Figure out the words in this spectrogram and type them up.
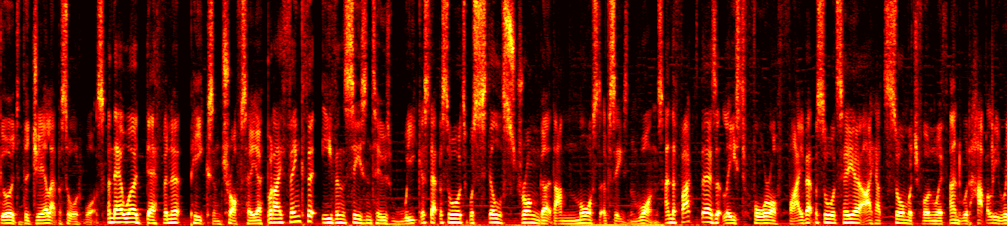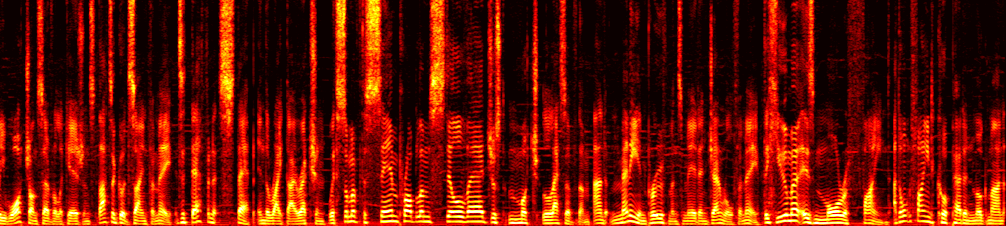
good the jail episode was. And there were definite peaks and troughs here, but I think that even season 2's weakest episodes were still stronger than most of season 1's. And the fact there's at least 4 or 5 episodes here I had so much fun with and would happily rewatch on several occasions, that's a good sign for me. It's a definite step in the right direction, with some of the same problems still there, just much less of them, and many improvements made in general for me. The humour is more refined. I don't find Cuphead and Mugman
